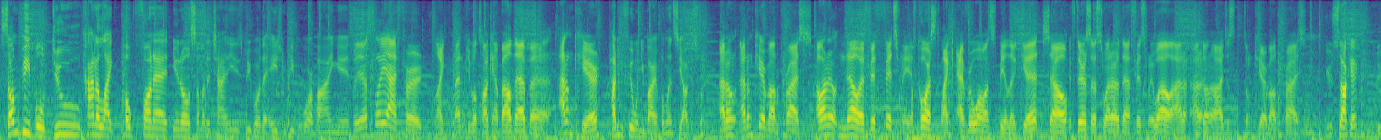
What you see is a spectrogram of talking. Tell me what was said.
Some people do kind of like poke fun at, you know, some of the Chinese people or the Asian people who are buying it. Obviously, I've heard like many people talking about that, but I don't care. How do you feel when you buy a Balenciaga sweater? I don't I don't care about the price. I want to know if it fits me. Of course, like everyone wants to be look good. So if there's a sweater that fits me well, I don't, I don't know. I just don't care about the price. You StockX? do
